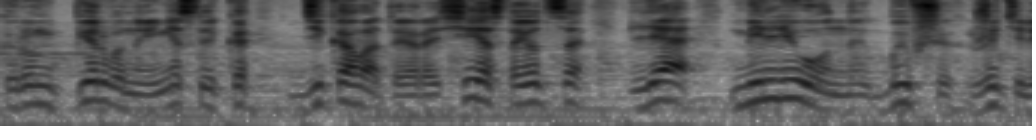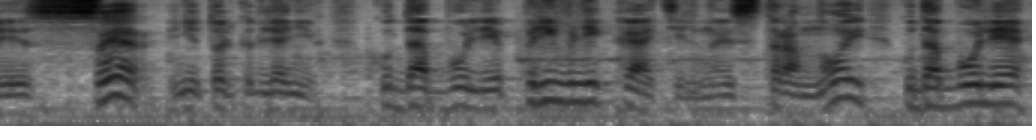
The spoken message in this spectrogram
коррумпированная несколько диковатая Россия остается для миллионных бывших жителей СССР, и не только для них, куда более привлекательной страной, куда более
